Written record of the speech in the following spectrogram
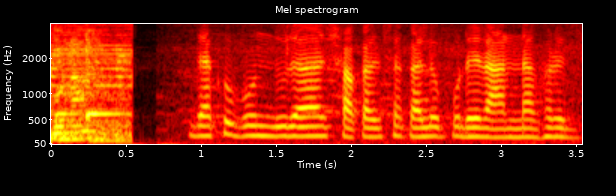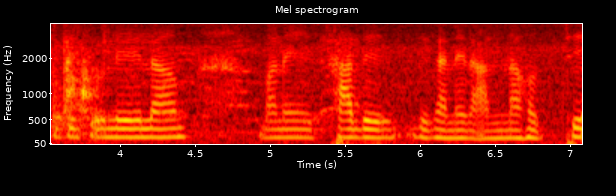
প্রণাম। দেখো বন্ধুরা, সকাল সকাল উপরে রান্নাঘরের দিকে চলে এলাম। মানে ছাদে যেখানে রান্না হচ্ছে।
